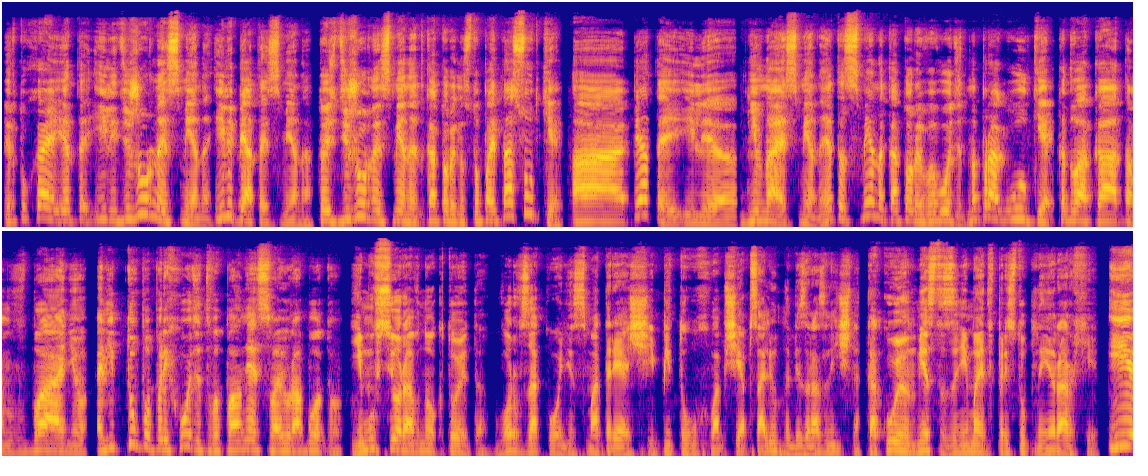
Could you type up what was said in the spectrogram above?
Вертухай это или дежурная смена, или пятая смена. То есть дежурная смена это который наступает на сутки, а пятая или дневная смена это смена, которая выводит на прогулки, к адвокатам, в баню. Они тупо приходят выполнять свою работу. Ему все равно, кто это. Вор в законе, смотрящий, петух. Вообще абсолютно безразлично, какое он место занимает в преступной иерархии. И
